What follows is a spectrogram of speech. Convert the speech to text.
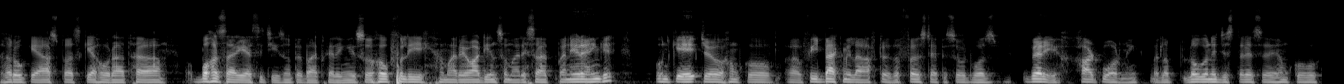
घरों के आसपास क्या हो रहा था बहुत सारी ऐसी चीज़ों पे बात करेंगे। सो so, होपफुली हमारे ऑडियंस हमारे साथ बने रहेंगे। उनके जो हमको फीडबैक uh, मिला after the first episode was very heartwarming मतलब लोगों ने जिस तरह से हमको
